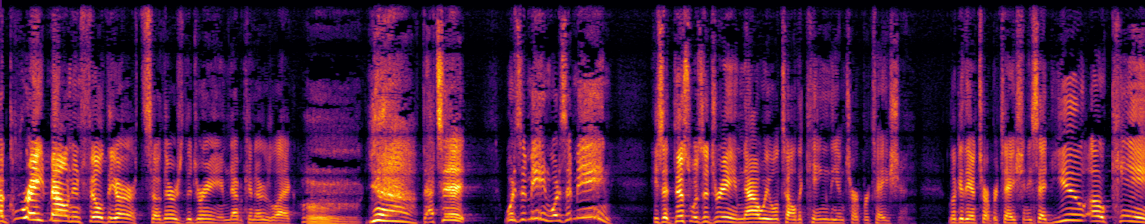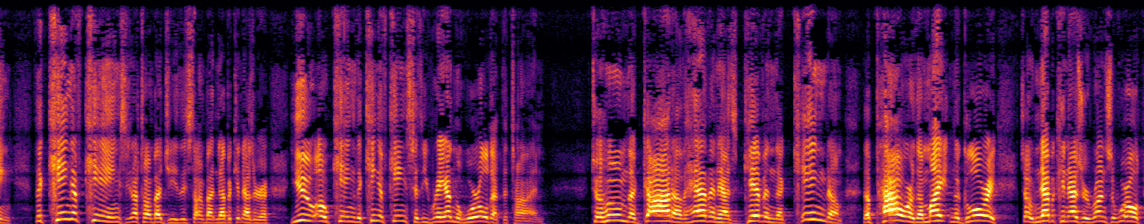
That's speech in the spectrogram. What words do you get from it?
a great mountain and filled the earth. So there's the dream. Nebuchadnezzar's like, oh, yeah, that's it. What does it mean? What does it mean? He said, This was a dream. Now we will tell the king the interpretation. Look at the interpretation. He said, You, O king, the king of kings, he's not talking about Jesus, he's talking about Nebuchadnezzar. You, O king, the king of kings, because he ran the world at the time to whom the God of heaven has given the kingdom, the power, the might, and the glory. So Nebuchadnezzar runs the world.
